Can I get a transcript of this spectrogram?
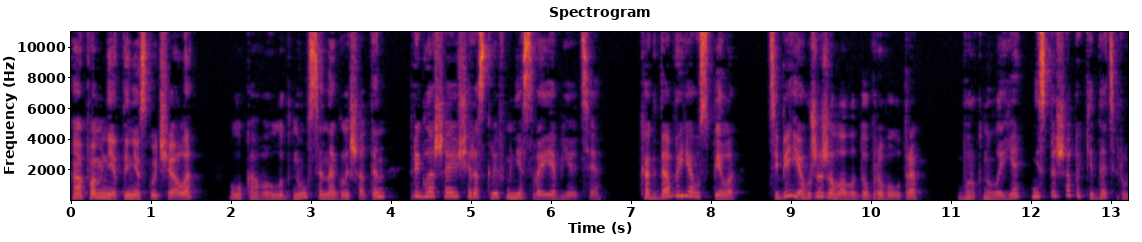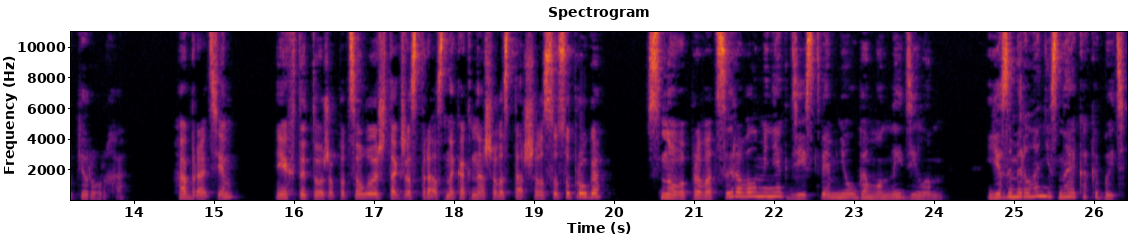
«А по мне ты не скучала?» Лукаво улыбнулся наглый шатен, приглашающий, раскрыв мне свои объятия. «Когда бы я успела? Тебе я уже желала доброго утра», – буркнула я, не спеша покидать руки Рорха. «А братьям? Их ты тоже поцелуешь так же страстно, как нашего старшего сосупруга?» Снова провоцировал меня к действиям неугомонный Дилан. Я замерла, не зная, как и быть.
